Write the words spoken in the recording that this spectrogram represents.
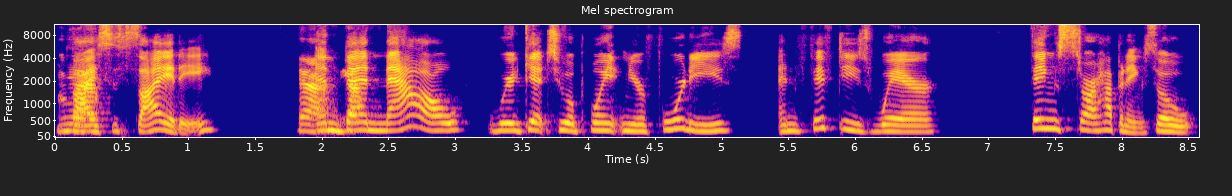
yeah. by society. Yeah, and yeah. then now we get to a point in your 40s and 50s where things start happening. So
